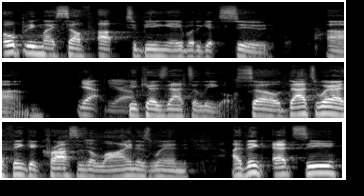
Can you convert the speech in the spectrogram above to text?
opening myself up to being able to get sued, um, yeah. Yeah. because that's illegal. So that's where I think it crosses the line is when I think Etsy,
